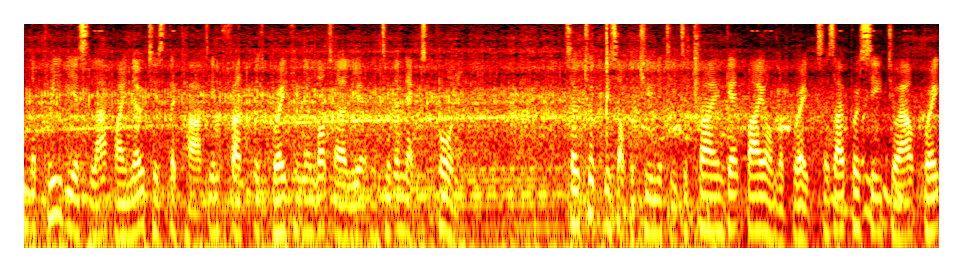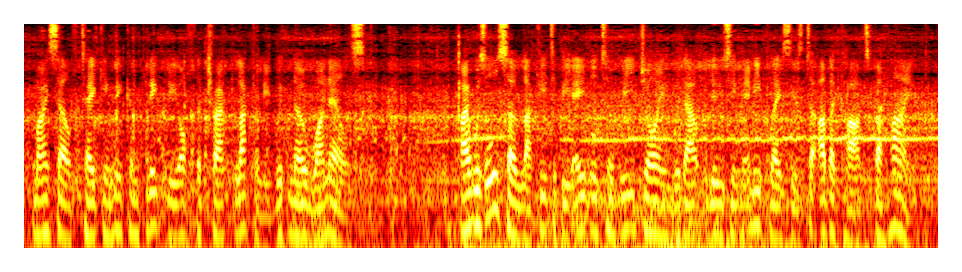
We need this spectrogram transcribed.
On the previous lap I noticed the kart in front was braking a lot earlier into the next corner. So took this opportunity to try and get by on the brakes as I proceed to outbrake myself taking me completely off the track luckily with no one else. I was also lucky to be able to rejoin without losing any places to other karts behind.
